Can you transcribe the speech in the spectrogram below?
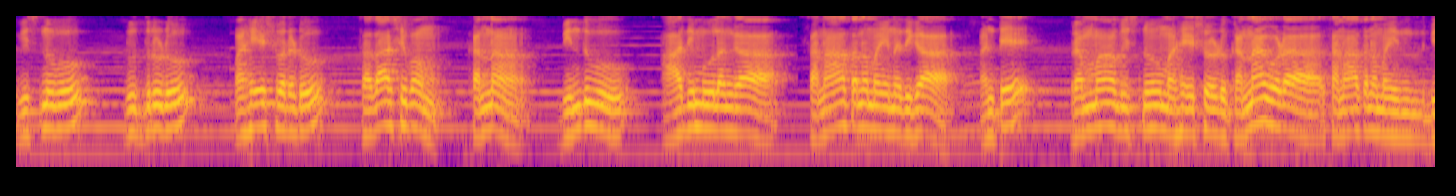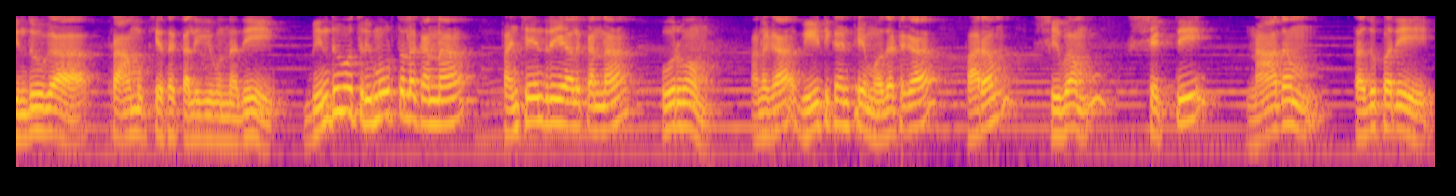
విష్ణువు రుద్రుడు మహేశ్వరుడు సదాశివం కన్నా బిందువు ఆదిమూలంగా సనాతనమైనదిగా అంటే బ్రహ్మ విష్ణు మహేశ్వరుడు కన్నా కూడా సనాతనమైన బిందువుగా ప్రాముఖ్యత కలిగి ఉన్నది. బిందువు త్రిమూర్తుల కన్నా పంచేంద్రియాల కన్నా పూర్వం అనగా వీటికంటే మొదటగా పరం శివం శక్తి నాదం తదుపరి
